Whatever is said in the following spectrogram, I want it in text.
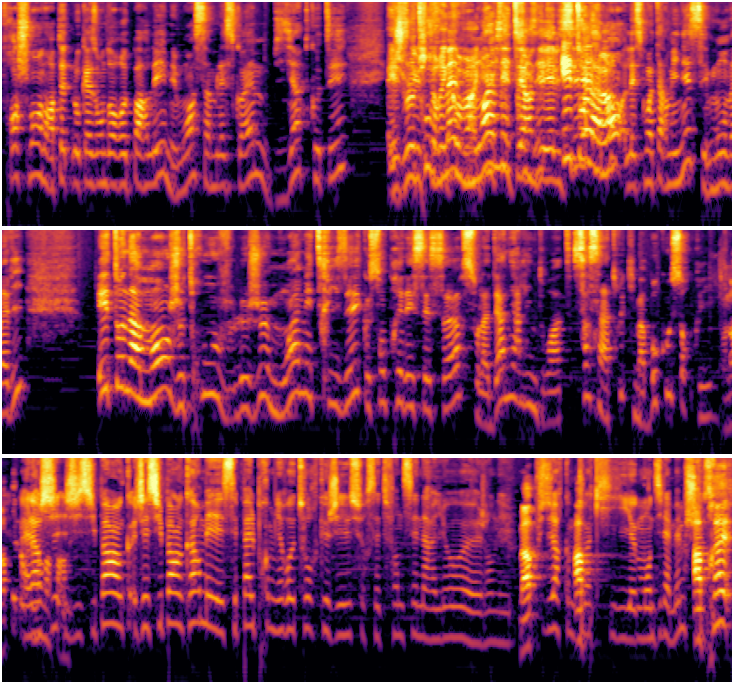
franchement, on aura peut-être l'occasion d'en reparler, mais moi, ça me laisse quand même bien de côté. Et je le je trouve t'aurais même moins maîtrisé. DLC, Étonnamment, laisse-moi terminer, c'est mon avis. Étonnamment, je trouve le jeu moins maîtrisé que son prédécesseur sur la dernière ligne droite. Ça, c'est un truc qui m'a beaucoup surpris. On Alors j'y suis pas encore, j'y suis pas encore, mais c'est pas le premier retour que j'ai eu sur cette fin de scénario. euh, J'en ai eu Bah, plusieurs comme ap- toi qui m'ont dit la même chose. Après,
